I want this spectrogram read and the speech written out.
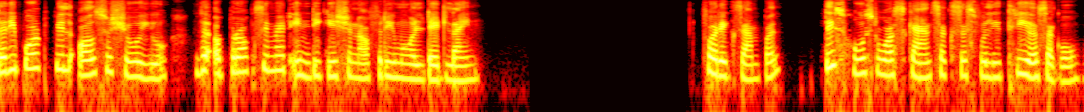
The report will also show you the approximate indication of removal deadline. For example, this host was scanned successfully three years ago.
